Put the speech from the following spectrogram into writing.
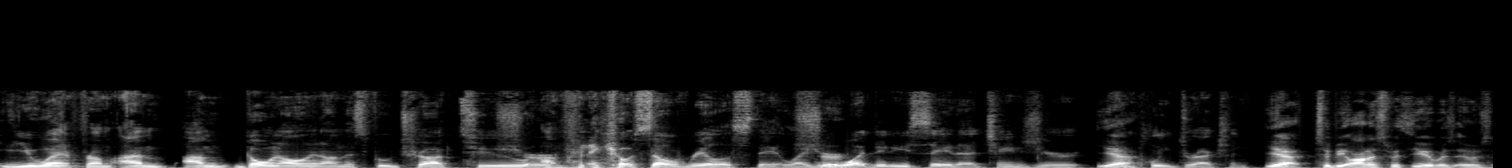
you went from I'm I'm going all in on this food truck to sure. I'm going to go sell real estate? Like, sure. what did he say that changed your yeah. complete direction? Yeah. To be honest with you, it was it was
